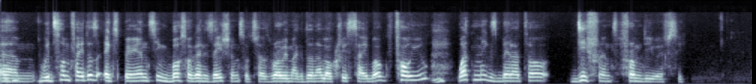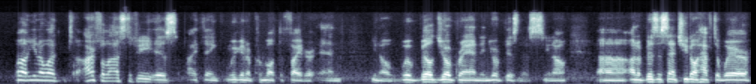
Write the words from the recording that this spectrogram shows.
Mm-hmm. Um. With some fighters experiencing both organizations, such as Rory MacDonald or Cris Cyborg, for you, mm-hmm. what makes Bellator different from the UFC? Well, you know what? Our philosophy is I think we're going to promote the fighter and, you know, we'll build your brand and your business. You know, uh, on a business sense, you don't have to wear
